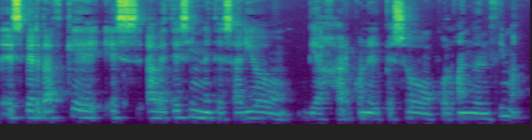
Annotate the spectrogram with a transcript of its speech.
es verdad que es a veces innecesario viajar con el peso colgando encima.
